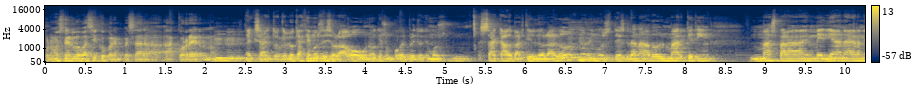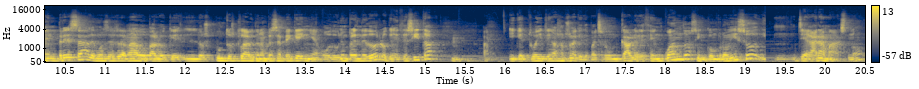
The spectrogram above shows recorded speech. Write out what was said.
Por no tener lo básico para empezar a, a correr, ¿no? Exacto, que es lo que hacemos desde Olago, ¿no? que es un poco el proyecto que hemos mm, sacado a partir de Olalón, ¿no? hemos desgranado el marketing más para mediana, gran empresa, le hemos desgranado para lo que los puntos clave de una empresa pequeña o de un emprendedor, lo que necesita, ah, y que tú ahí tengas una persona que te pueda echar un cable de vez en cuando, sin compromiso, y llegar a más, ¿no?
